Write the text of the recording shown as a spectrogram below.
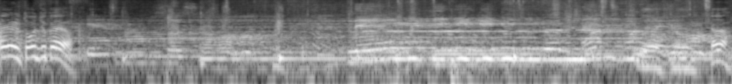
내일 돈 줄까요? 네, 네. 가자.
